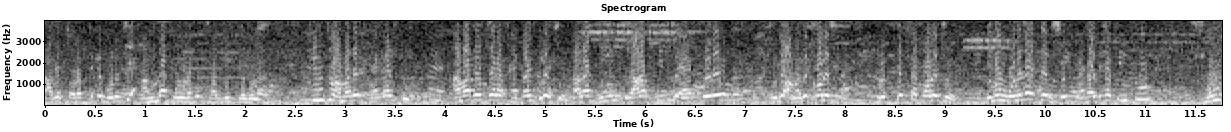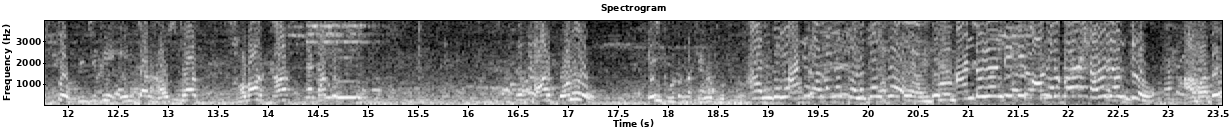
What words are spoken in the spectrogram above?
তাদের তরফ থেকে বলেছি আমরা কোনো রকম সার্ভিস দেবো না কিন্তু আমাদের ফ্যাকাল্টি আমাদের যারা ফ্যাকাল্টি আছে তারা দিন রাত কিন্তু এক করে শুধু আমাদের কলেজ না প্রত্যেকটা কলেজে এবং মনে রাখবেন সেই ফ্যাকাল্টিটা কিন্তু সমস্ত বিজেপি ইন্টার্ন হাউস স্টাফ সবার কাজ একা করছে। তারপরেও এই ঘটনা কেন ঘটলো? বন্ধ ষড়যন্ত্র? আমাদের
